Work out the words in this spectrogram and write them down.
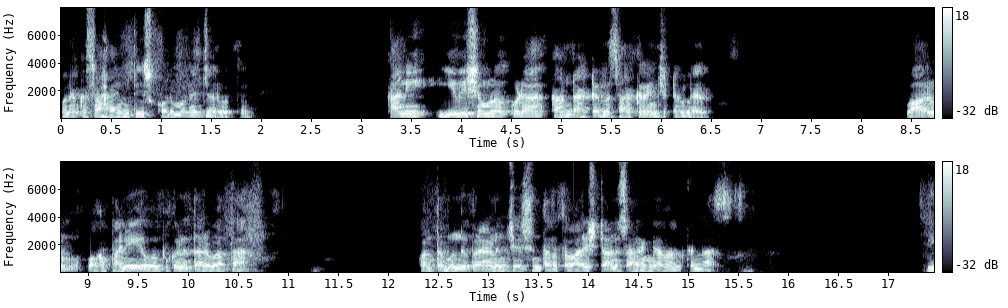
మన యొక్క సహాయం తీసుకోవడం అనేది జరుగుతుంది. కానీ ఈ విషయంలో కూడా కాంట్రాక్టర్లు సహకరించటం లేదు. వారు ఒక పని ఒప్పుకున్న తర్వాత కొంత ముందు ప్రయాణం చేసిన తర్వాత వారు ఇష్టానుసారంగా వెళ్తున్నారు. ఈ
